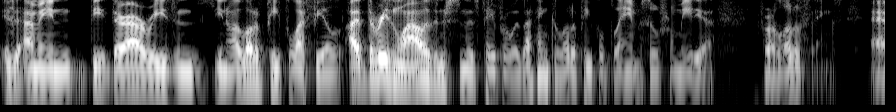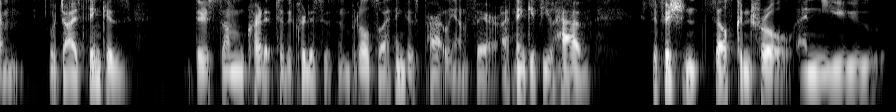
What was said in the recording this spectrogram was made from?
Is I mean, the, there are reasons. You know, a lot of people. I feel I, the reason why I was interested in this paper was I think a lot of people blame social media for a lot of things, um, which I think is there's some credit to the criticism, but also I think is partly unfair. I think if you have sufficient self control and you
